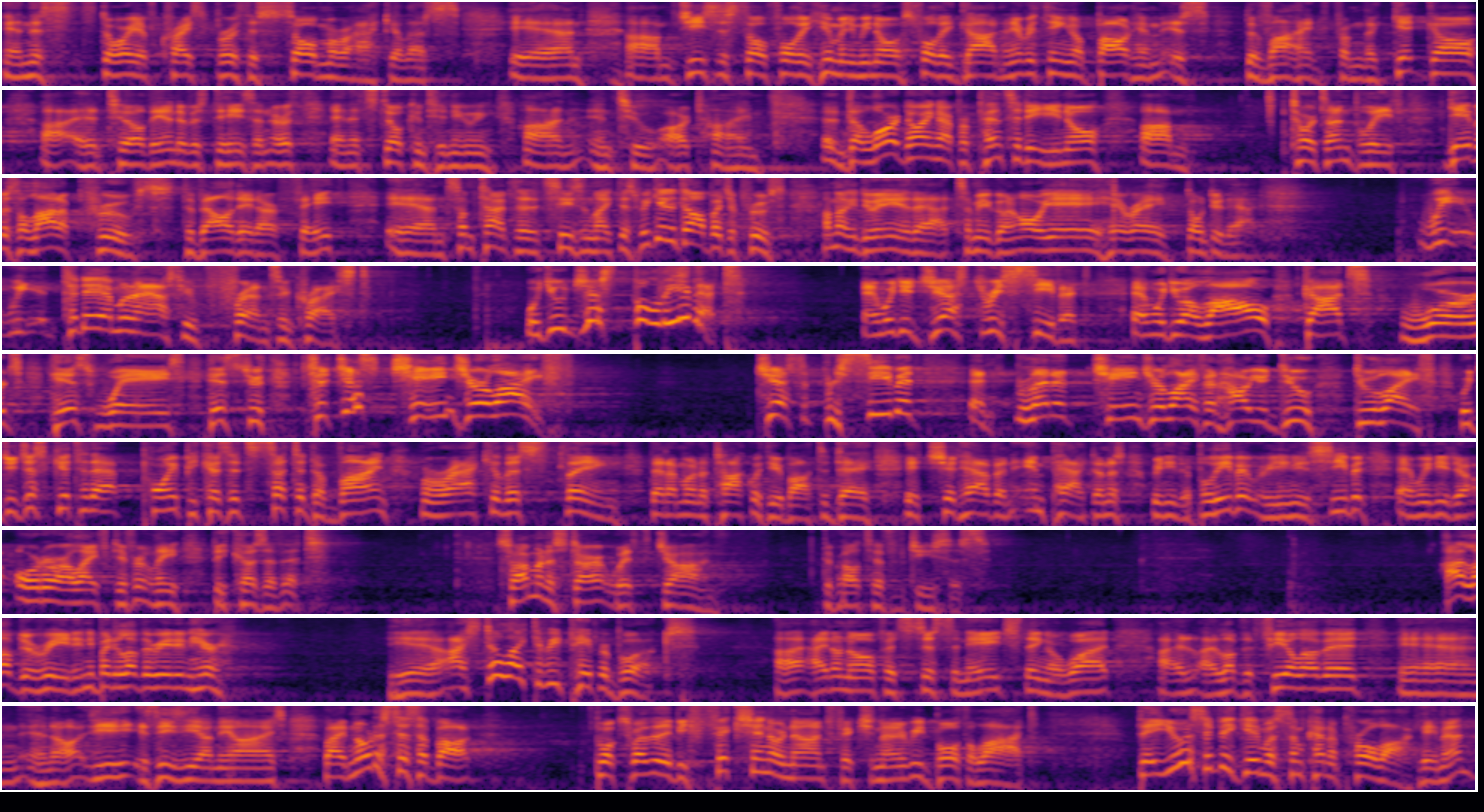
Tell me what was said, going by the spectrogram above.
And this story of Christ's birth is so miraculous. And um, Jesus, though fully human, we know is fully God, and everything about him is divine from the get go uh, until the end of his days on earth, and it's still continuing on into our time. The Lord, knowing our propensity, you know, um, towards unbelief gave us a lot of proofs to validate our faith. And sometimes in a season like this, we get into a bunch of proofs. I'm not going to do any of that. Some of you are going, oh, yay, hooray. Don't do that we, we, today I'm going to ask you, friends in Christ, would you just believe it? And would you just receive it? And would you allow God's words, His ways, His truth to just change your life? Just receive it and let it change your life and how you do, do life. Would you just get to that point? Because it's such a divine, miraculous thing that I'm going to talk with you about today. It should have an impact on us. We need to believe it, we need to receive it, and we need to order our life differently because of it. So I'm going to start with John, the relative of Jesus. I love to read. Anybody love to read in here? Yeah, I still like to read paper books. I don't know if it's just an age thing or what. I, I love the feel of it, and, and it's easy on the eyes. But I've noticed this about books, whether they be fiction or nonfiction, and I read both a lot. They usually begin with some kind of prologue. Amen?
